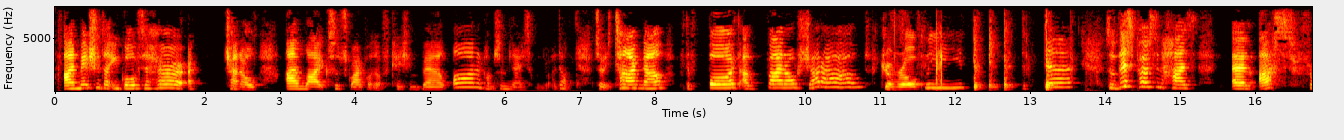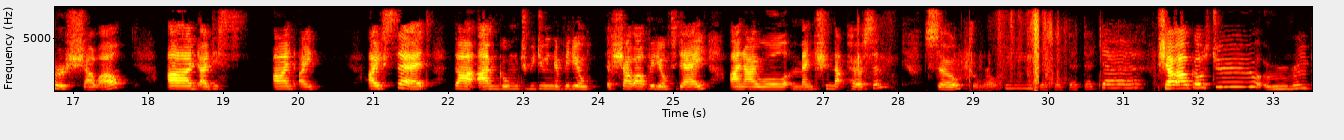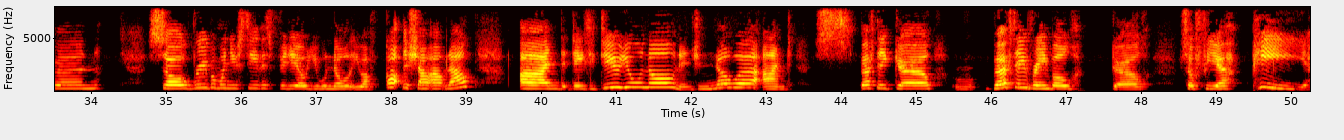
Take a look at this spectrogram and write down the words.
And make sure that you go over to her uh, channel and like, subscribe, put notification bell on and comment some nice when I don't. So it's time now for the fourth and final shout out. Drum roll please. so this person has um asked for a shout out and I just and I I said that I'm going to be doing a video, a shout out video today, and I will mention that person. So, please. Da, da, da, da, Shout out goes to Ruben. So, Ruben, when you see this video, you will know that you have got the shout out now. And Daisy Do, you will know, Ninja Noah, and Birthday Girl, Birthday Rainbow Girl, Sophia P.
